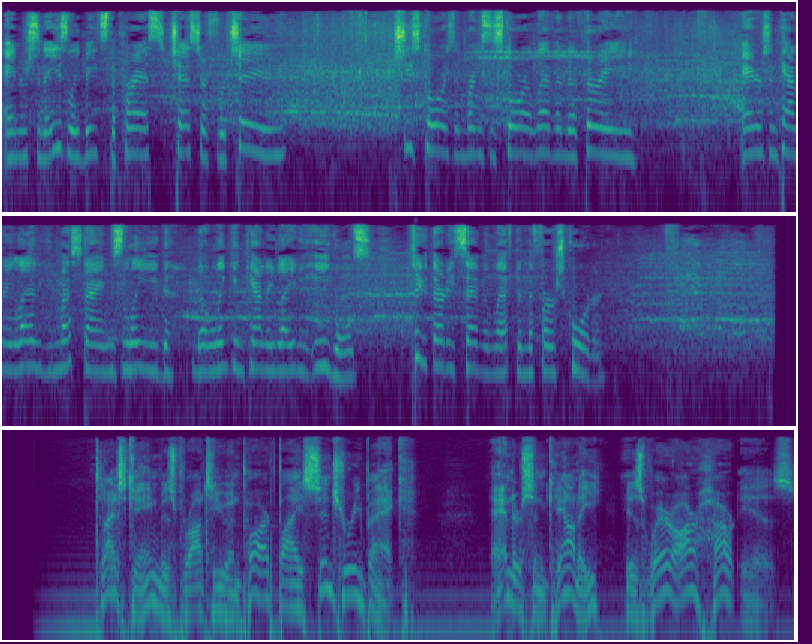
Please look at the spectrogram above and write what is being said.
Anderson easily beats the press. Chester for two. She scores and brings the score 11 to 3. Anderson County Lady Mustangs lead the Lincoln County Lady Eagles. 2.37 left in the first quarter. Tonight's game is brought to you in part by Century Bank. Anderson County is where our heart is.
